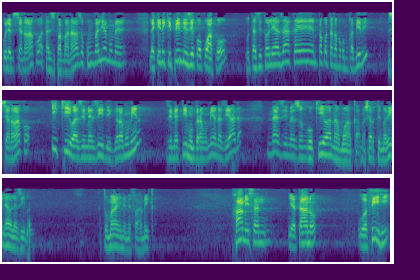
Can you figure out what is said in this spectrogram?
Ule msichana wako atazipamba nazo kumvalia mume lakini kipindi ziko kwako utazitolea zaka eh mpaka utakapokumkabidhi msichana wako ikiwa zimezidi gramu mia zimetimu gramu 100 na ziada na zimezungukiwa na mwaka. Masharti mawili hayo lazima. Tumai nimefahamika. Khamisan ya tano wafihi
